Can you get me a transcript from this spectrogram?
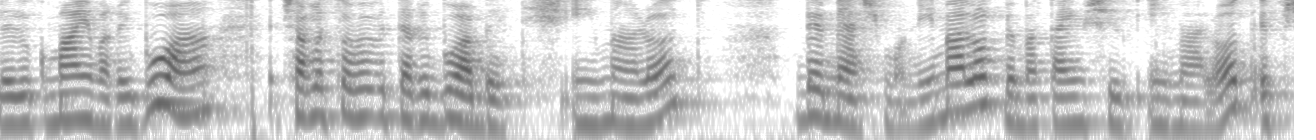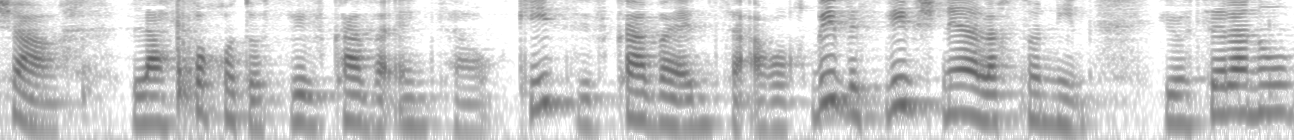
לדוגמה עם הריבוע, אפשר לסובב את הריבוע ב-90 מעלות, ב-180 מעלות, ב-270 מעלות. אפשר להפוך אותו סביב קו האמצע האורכי, סביב קו האמצע הרוחבי וסביב שני האלכסונים. יוצא לנו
